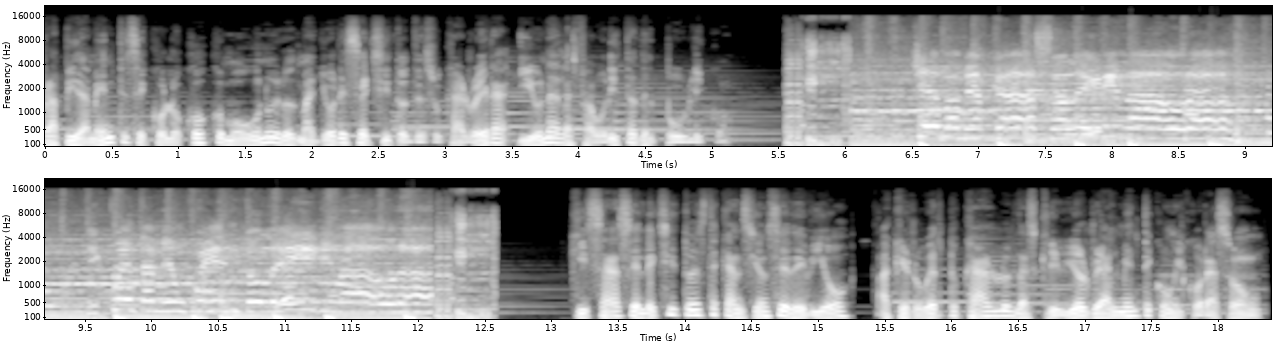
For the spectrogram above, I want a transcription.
rápidamente se colocó como uno de los mayores éxitos de su carrera y una de las favoritas del público. Llévame a Lady Laura, y cuéntame un cuento, Lady Laura. Quizás el éxito de esta canción se debió a que Roberto Carlos la escribió realmente con el corazón,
